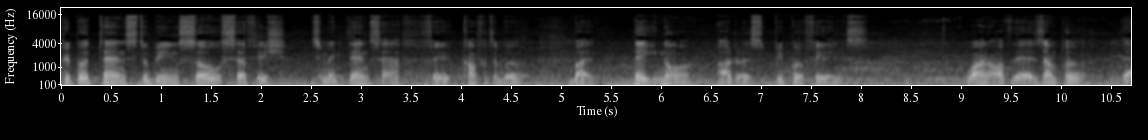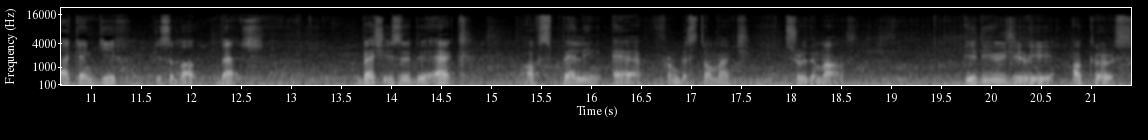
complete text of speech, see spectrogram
People tend to being so selfish to make themselves feel comfortable, but they ignore others people's feelings. One of the example that I can give is about batch. Batch is the act of expelling air from the stomach through the mouth. It usually occurs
